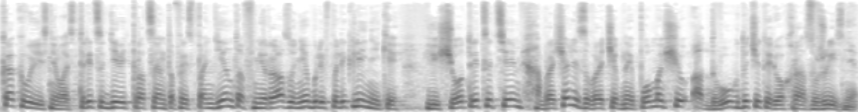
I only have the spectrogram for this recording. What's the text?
Как выяснилось, 39% респондентов ни разу не были в поликлинике. Еще 37% обращались за врачебной помощью от двух до четырех раз в жизни.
